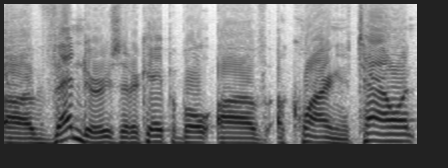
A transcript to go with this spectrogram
uh, vendors that are capable of acquiring the talent,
